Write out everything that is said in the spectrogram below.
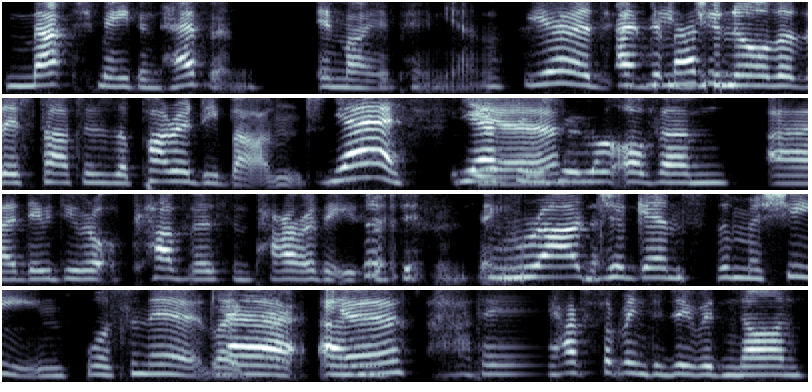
match made in heaven, in my opinion. Yeah. And did you know that they started as a parody band? Yes, yes, Yeah. they would do a lot of um uh they would do a lot of covers and parodies of different things. Rage Against the Machine, wasn't it? Like, yeah, um, yeah. ah, they have something to do with none.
